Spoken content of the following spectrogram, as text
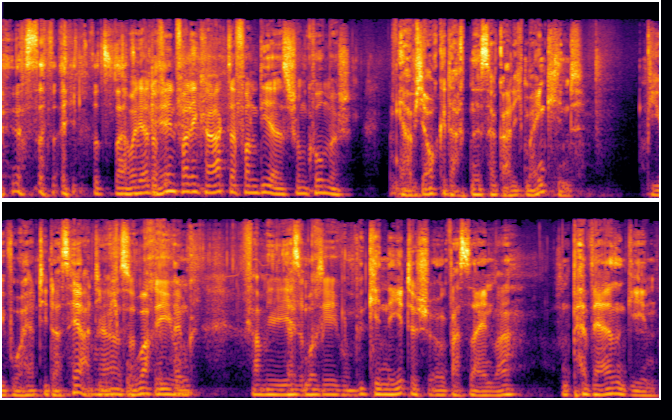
ist das eigentlich sozusagen. Aber die hat auf jeden Fall den Charakter von dir, ist schon komisch. Ja, habe ich auch gedacht, ne, ist ja gar nicht mein Kind. Wie, woher hat die das her? Hat die mich so beobachtet? Prägung. Familiäre Das muss Prägung. genetisch irgendwas sein, wa? So ein perversen Gen.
